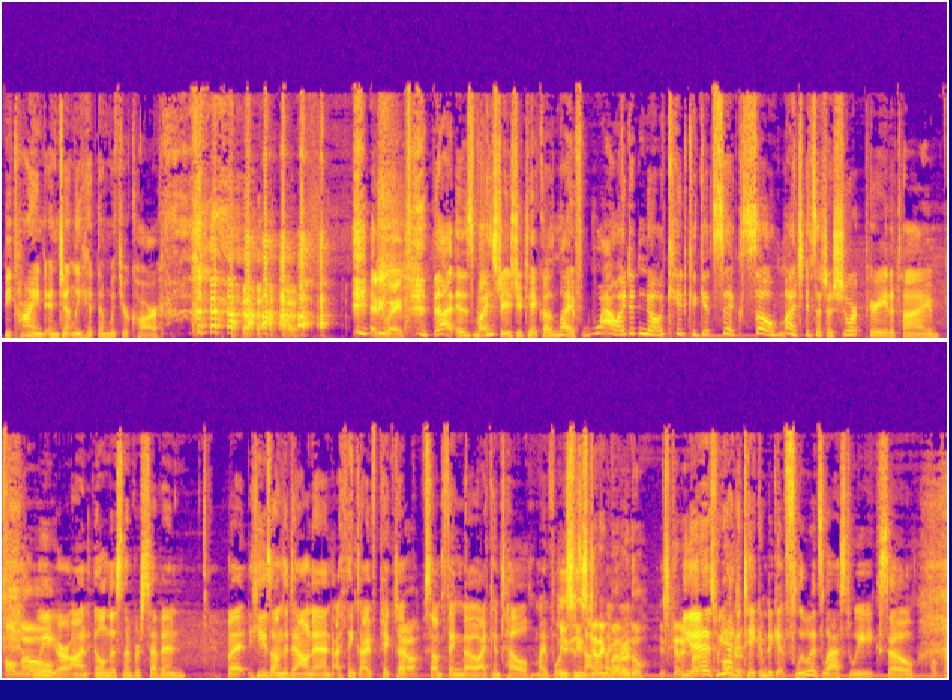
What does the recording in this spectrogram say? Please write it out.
be kind and gently hit them with your car. anyway, that is my strange new take on life. Wow, I didn't know a kid could get sick so much in such a short period of time. Oh, no. We are on illness number seven, but he's on the down end. I think I've picked up Yeah. something though. I can tell my voice He's, is he's getting better, right. though. He's getting He better. is. We had to take him to get fluids last week, so Okay.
